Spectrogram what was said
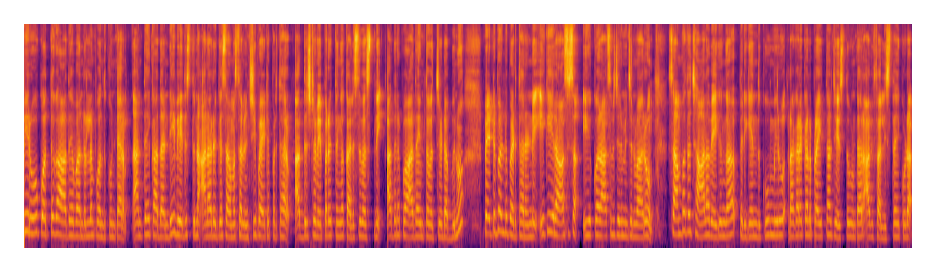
మీరు కొత్తగా ఆదాయ వనరులను పొందుకుంటారు. అంతేకాదండి వేధిస్తున్న అనారోగ్య సమస్యల నుంచి బయటపడతారు. అదృష్టం విపరీతంగా కలిసి వస్తుంది. అదనపు ఆదాయంతో వచ్చే డబ్బును పెట్టుబడులు పెడతారండి. ఇక ఈ రాశి స- ఈ యొక్క రాశిలో జన్మించిన వారు సంపద చాలా వేగంగా పెరిగేందుకు మీరు రకరకాల ప్రయత్నాలు చేస్తూ ఉంటారు. అవి ఫలిస్తాయి కూడా.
